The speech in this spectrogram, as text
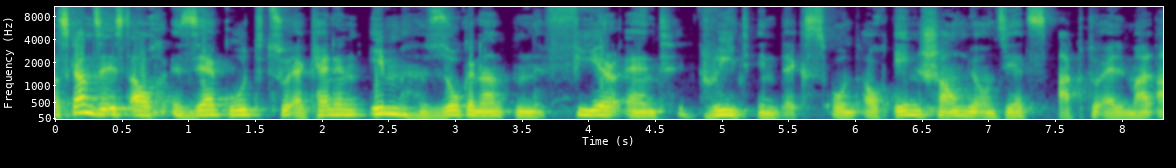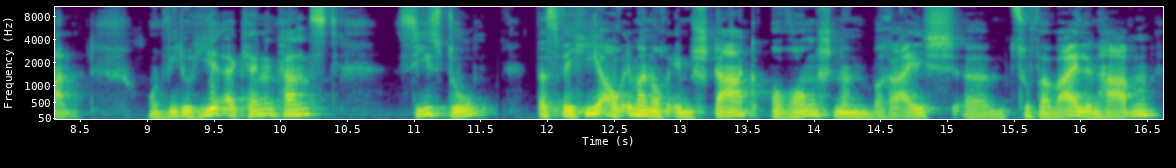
Das Ganze ist auch sehr gut zu erkennen im sogenannten Fear and Greed Index und auch den schauen wir uns jetzt aktuell mal an. Und wie du hier erkennen kannst, siehst du, dass wir hier auch immer noch im stark orangenen Bereich äh, zu verweilen haben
